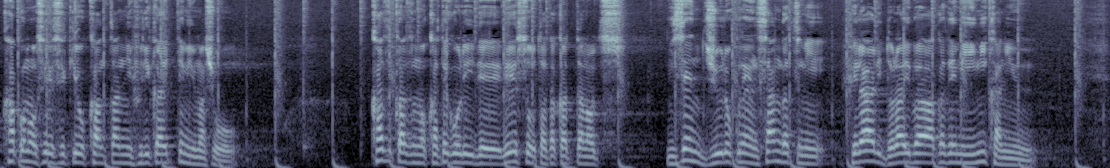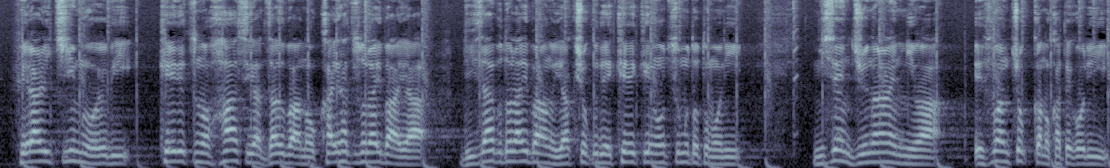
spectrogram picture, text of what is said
過去の成績を簡単に振り返ってみましょう。数々のカテゴリーでレースを戦った後2016年3月にフェラーリドライバーアカデミーに加入。フェラーリチーム及び系列のハースやザウバーの開発ドライバーやリザーブドライバーの役職で経験を積むとともに2017年には F1 直下のカテゴリー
